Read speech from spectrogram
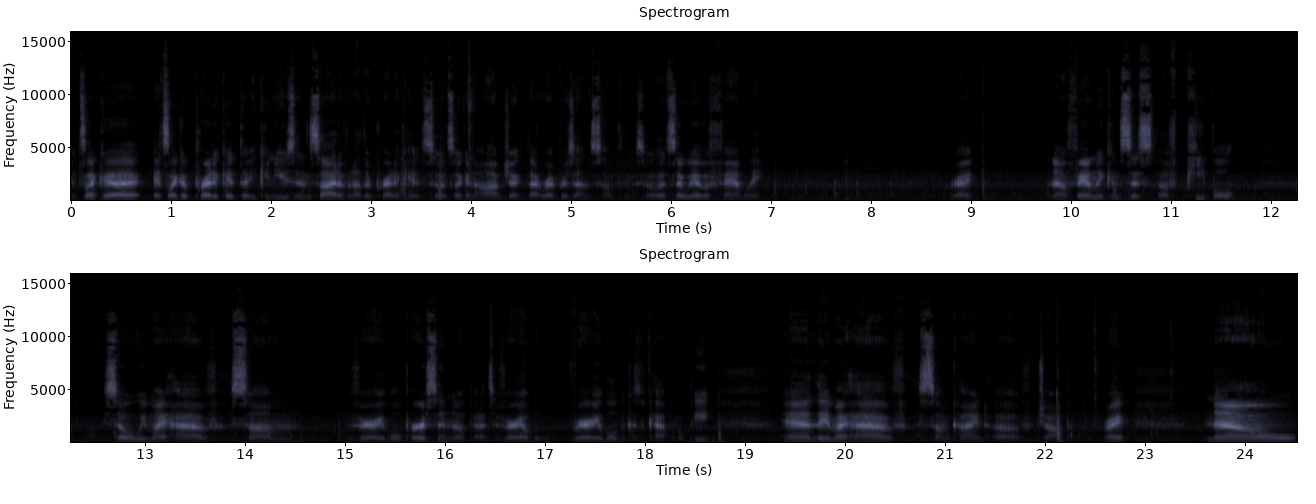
it's like a it's like a predicate that you can use inside of another predicate. So it's like an object that represents something. So let's say we have a family, right? Now, family consists of people, so we might have some variable person. Note that it's a variable variable because of capital P, and they might have some kind of job, right? Now,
